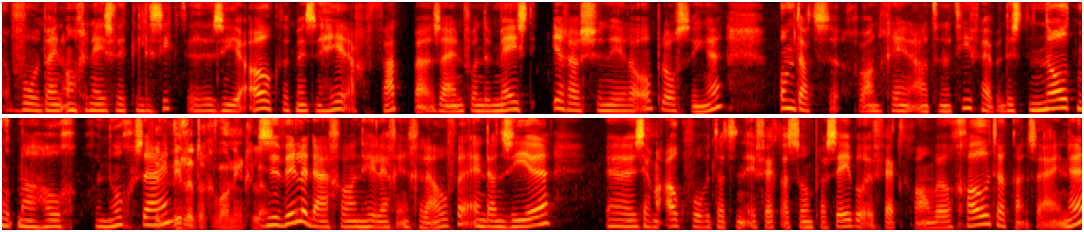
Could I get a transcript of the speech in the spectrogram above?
bijvoorbeeld bij een ongeneeslijke ziekte zie je ook dat mensen heel erg vatbaar zijn van de meest irrationele oplossingen omdat ze gewoon geen alternatief hebben. Dus de nood moet maar hoog genoeg zijn. Ze willen er gewoon in geloven. Ze willen daar gewoon heel erg in geloven. En dan zie je, uh, zeg maar ook bijvoorbeeld dat een effect als zo'n placebo-effect gewoon wel groter kan zijn. Hè?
